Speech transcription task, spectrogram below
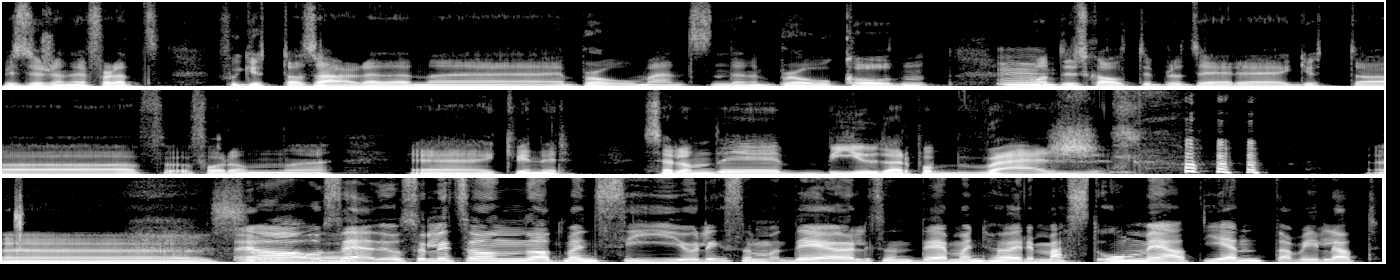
hvis du skjønner. For, at for gutta så er det denne bromansen, denne bro-koden, Mm. om at du skal alltid prioritere gutta foran eh, kvinner. Selv om de bjuder på ræsj. Eh, så Ja, og så er det jo også litt sånn at man sier jo liksom Det er jo liksom det man hører mest om, er at jenta vil at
